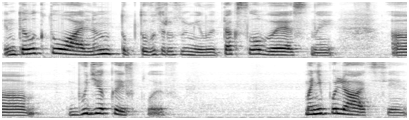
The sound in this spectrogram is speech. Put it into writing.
інтелектуальний, ну, тобто, ви зрозуміли, так словесний, будь-який вплив, маніпуляції,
